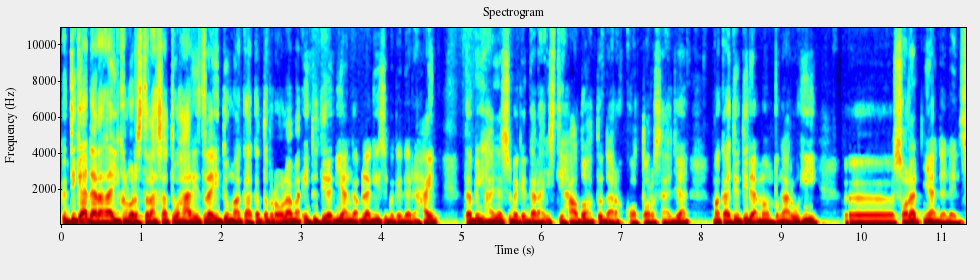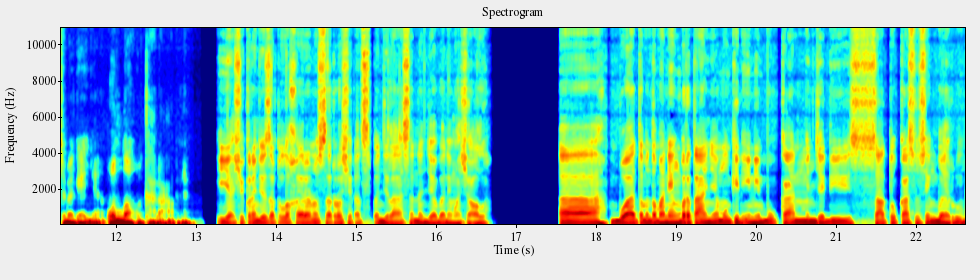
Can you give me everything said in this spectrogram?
Ketika darah lagi keluar setelah satu hari setelah itu maka kata para ulama itu tidak dianggap lagi sebagai darah haid tapi hanya sebagai darah istihadah atau darah kotor saja maka itu tidak mempengaruhi uh, sholatnya dan lain sebagainya. Wallahu taala Iya, syukran jazakallah khairan Ustaz Rashid atas penjelasan dan jawaban yang Masya Allah. Uh, buat teman-teman yang bertanya, mungkin ini bukan menjadi satu kasus yang baru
